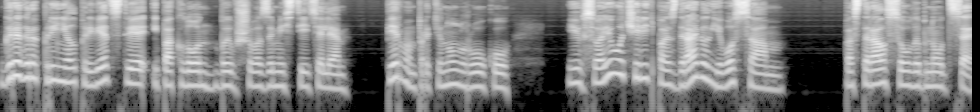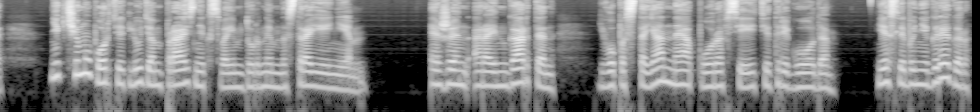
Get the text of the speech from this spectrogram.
Грегор принял приветствие и поклон бывшего заместителя. Первым протянул руку и, в свою очередь, поздравил его сам. Постарался улыбнуться. Ни к чему портить людям праздник своим дурным настроением. Эжен Райнгартен — его постоянная опора все эти три года. Если бы не Грегор,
